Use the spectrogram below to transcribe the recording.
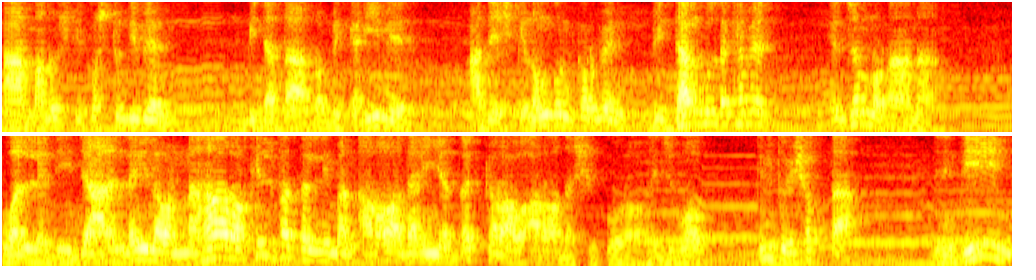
আর মানুষকে কষ্ট দিবেন বিদাতা রব্বে করিমের আদেশকে লঙ্ঘন করবেন, বৃদ্ধাঙ্গুল দেখাবেন। এর জন্য না না। জাআলা আল-লাইলা ওয়ান-নাহারা খিলফাতাল লিমান আরাদা আন ইয়াযাক্কারা ওয়া আরাদা শুকুরা। হে যুবক, তিনি তো এই সত্তা যিনি দিন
